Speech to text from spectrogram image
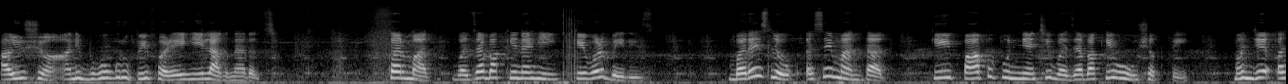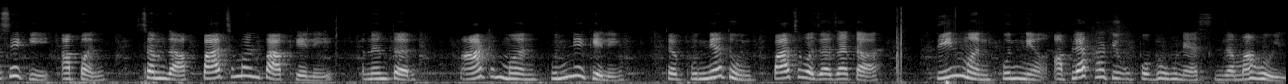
आयुष्य आणि भोगरूपी फळेही लागणारच. कर्मात वजाबाकी नाही केवळ बेरीज. बरेच लोक असे मानतात की पापपुण्याची वजाबाकी होऊ शकते. म्हणजे असे की आपण समजा पाच मन पाप केले नंतर आठ मन पुण्य केले तर पुण्यातून पाच वजा जाता तीन मन पुण्य आपल्या खाती उपभोगण्यास जमा होईल.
